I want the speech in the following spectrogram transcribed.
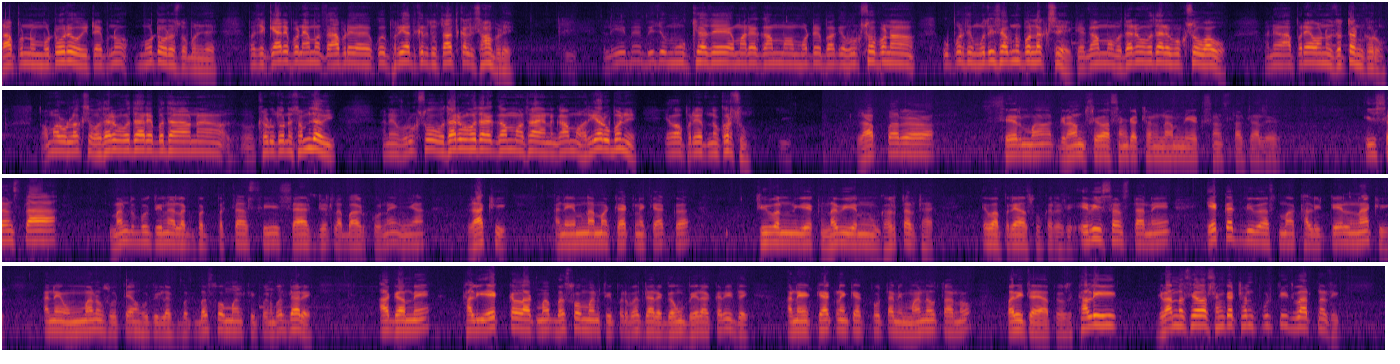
રાપણનો મોટો રહ્યો એ ટાઈપનો મોટો રસ્તો બની જાય. પછી ક્યારે પણ એમાં આપણે કોઈ ફરિયાદ કરી તો તાત્કાલિક સાંભળે. એટલે એ મેં બીજું મુખ્ય છે, અમારા ગામમાં મોટે ભાગે વૃક્ષો પણ ઉપરથી મોદી સાહેબનું પણ લક્ષ્ય કે ગામમાં વધારેમાં વધારે વૃક્ષો વાવો અને આ પર્યાવરણનું જતન કરું. તો અમારું લક્ષ્ય વધારેમાં વધારે બધાના ખેડૂતોને સમજાવી અને વૃક્ષો વધારેમાં વધારે ગામમાં થાય અને ગામમાં હરિયાળું બને એવા પ્રયત્નો કરશું. રાપર શહેરમાં ગ્રામ સેવા સંગઠન નામની એક સંસ્થા ચાલે છે. એ સંસ્થા મંદબુદ્ધિના લગભગ પચાસથી સાઠ જેટલા બાળકોને અહીંયા રાખી અને એમનામાં ક્યાંક ને ક્યાંક જીવનની એક નવી એમનું ઘડતર થાય એવા પ્રયાસો કરે છે. એવી સંસ્થાને એક જ દિવસમાં ખાલી તેલ નાખી અને હું માનું છું ત્યાં સુધી લગભગ બસો મણથી પણ વધારે આ ગામે ખાલી એક કલાકમાં બસો મણથી પણ વધારે ઘઉં ભેરા કરી દઈ અને ક્યાંક ને ક્યાંક પોતાની માનવતાનો પરિચય આપ્યો છે. ખાલી ગ્રામ્ય સેવા સંગઠન પૂરતી જ વાત નથી.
